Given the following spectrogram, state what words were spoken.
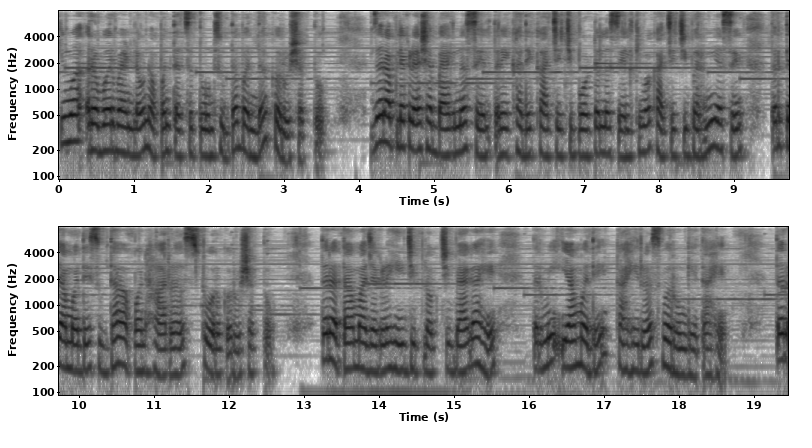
किंवा रबर बँड लावून आपण त्याचं तोंडसुद्धा बंद करू शकतो. जर आपल्याकडे अशा बॅग नसेल तर एखादी काचेची बॉटल असेल किंवा काचेची भरणी असेल तर त्यामध्ये सुद्धा आपण हा रस स्टोअर करू शकतो. तर आता माझ्याकडे ही जिपलॉकची बॅग आहे. तर मी यामध्ये काही रस भरून घेत आहे. तर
